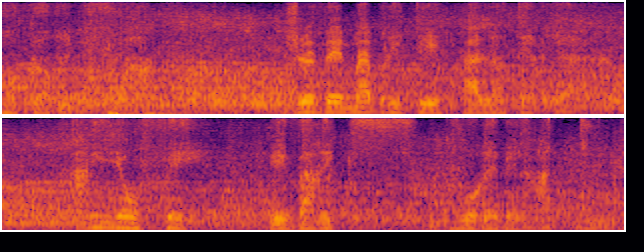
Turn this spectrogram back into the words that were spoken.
encore une fois. Je vais m'abriter à l'intérieur. Triompher. Et Varix vous révélera tout.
